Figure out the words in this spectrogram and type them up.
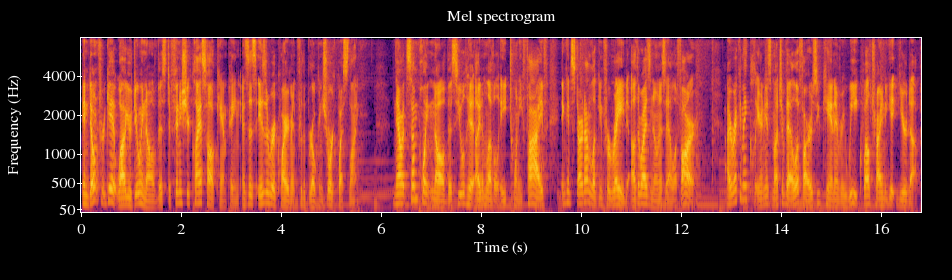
And don't forget while you're doing all of this to finish your Class Hall campaign, as this is a requirement for the Broken Shore questline. Now at some point in all of this, you will hit item level 825 and can start on looking for Raid, otherwise known as LFR. I recommend clearing as much of LFR as you can every week while trying to get geared up.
